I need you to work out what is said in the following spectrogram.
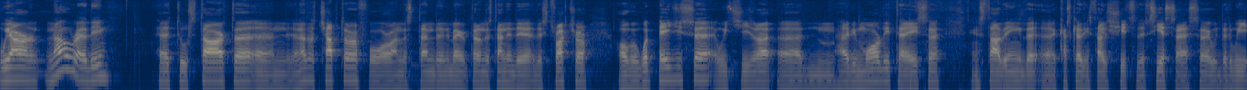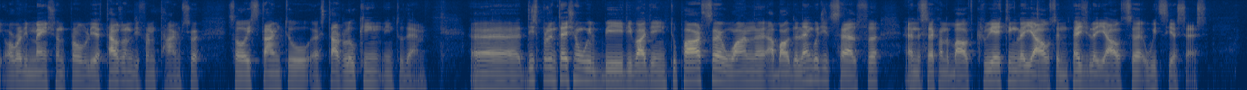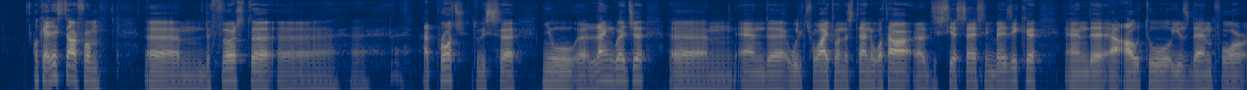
we are now ready uh, to start uh, another chapter for understanding better understanding the, the structure of web pages uh, which is mm, having more details in studying the cascading style sheets the css that we already mentioned probably a thousand different times so it's time to start looking into them. Uh, this presentation will be divided in two parts uh, one uh, about the language itself and the second about creating layouts and page layouts with css okay let's start from um, the first approach to this new language um, and uh, we'll try to understand what are uh, the CSS in basic uh, and how to use them for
